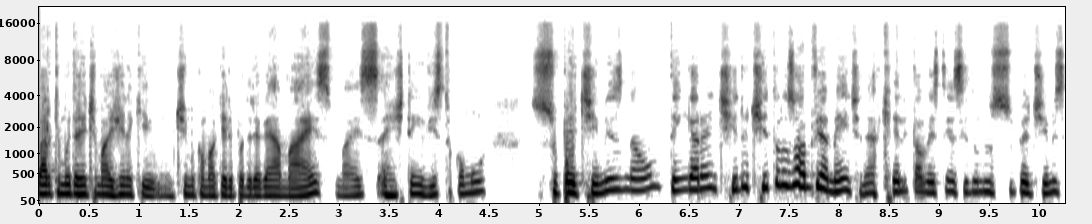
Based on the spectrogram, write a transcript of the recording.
Claro que muita gente imagina que um time como aquele poderia ganhar mais, mas a gente tem visto como super times não têm garantido títulos, obviamente, né? Aquele talvez tenha sido um dos super times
